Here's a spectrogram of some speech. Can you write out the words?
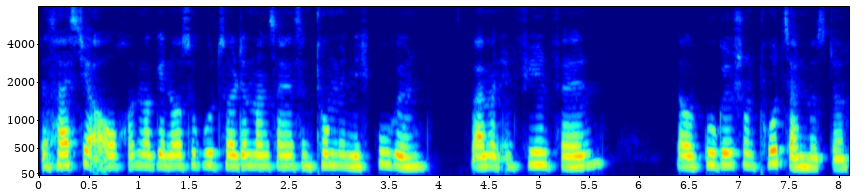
Das heißt ja auch, immer genauso gut sollte man seine Symptome nicht googeln, weil man in vielen Fällen laut Google schon tot sein müsste.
